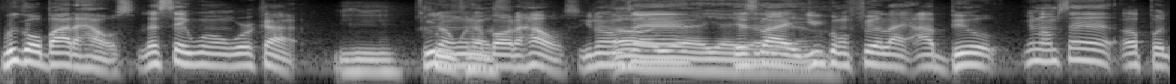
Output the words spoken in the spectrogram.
We go buy the house. Let's say we don't work out. Mm-hmm. We don't went and house? bought a house. You know what I'm Oh, saying? yeah, yeah, it's yeah, like yeah. you gonna feel like I built. You know what I'm saying? Up a.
